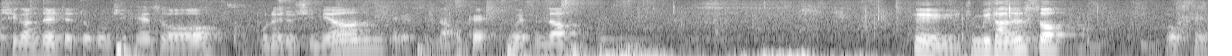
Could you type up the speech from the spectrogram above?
시간 될 때 조금씩 해서 보내주시면 되겠습니다. 오케이 수고했습니다. 오케이 준비 다 됐어? 오케이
